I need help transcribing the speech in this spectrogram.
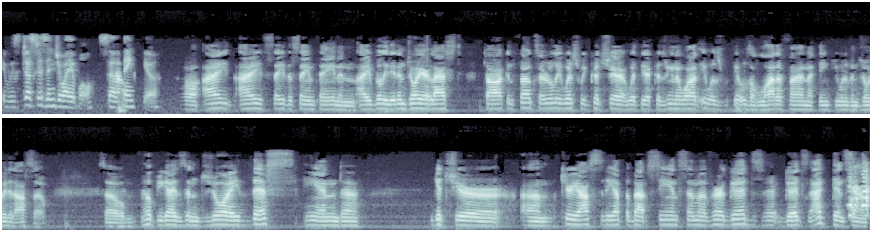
it was just as enjoyable. So thank you. Well, I I say the same thing, and I really did enjoy your last talk. And folks, I really wish we could share it with you because you know what, it was it was a lot of fun. I think you would have enjoyed it also. So I hope you guys enjoy this and uh, get your um, curiosity up about seeing some of her goods. Uh, goods. That didn't sound.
